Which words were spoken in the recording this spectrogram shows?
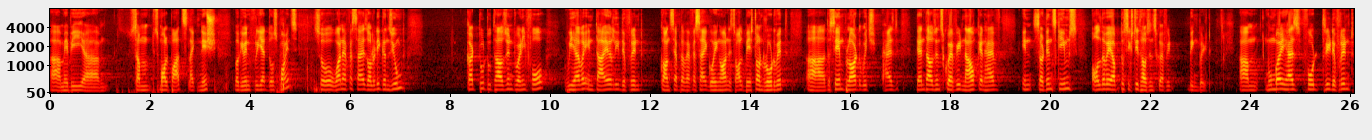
uh, maybe um, some small parts like niche were given free at those points. So one FSI is already consumed. Cut to 2024, we have an entirely different concept of FSI going on. It's all based on road width. Uh, the same plot which has 10,000 square feet now can have in certain schemes all the way up to 60,000 square feet being built. Um, Mumbai has four, three different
